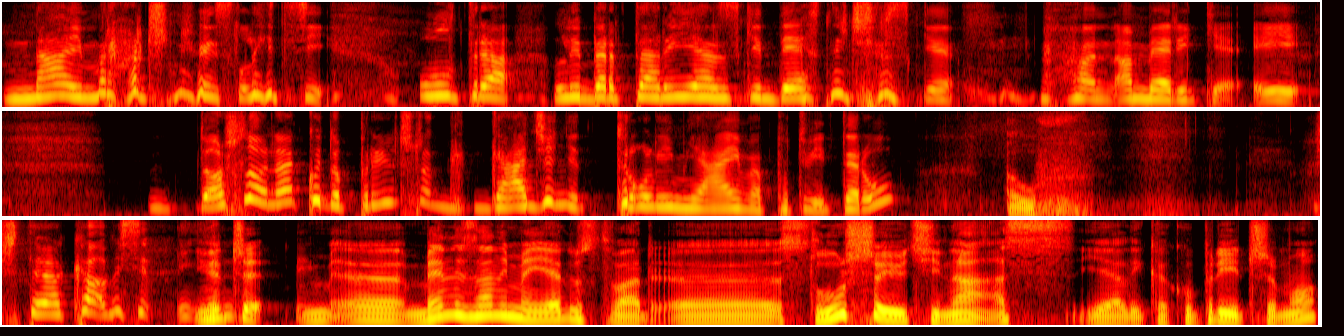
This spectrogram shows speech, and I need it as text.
najmračnijoj slici ultra libertarijanske desničarske Amerike. I došlo onako do priličnog gađanja trulim jajima po Twitteru. Uf. Što je kao, mislim... Inače, e, mene zanima jednu stvar. E, slušajući nas, jeli, kako pričamo,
